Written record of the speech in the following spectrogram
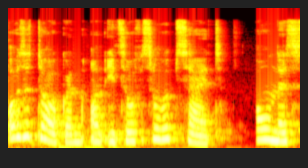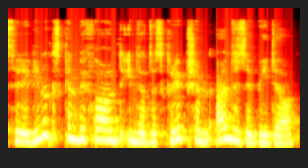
of the token on its official website. All necessary links can be found in the description under the video.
